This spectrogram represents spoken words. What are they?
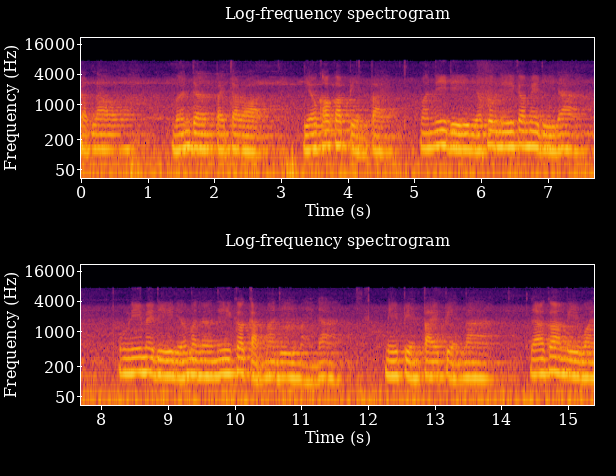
กับเรา เหมือนเดิมไปตลอด เดี๋ยวเขาก็เปลี่ยนไป วันนี้ดี เดี๋ยวพรุ่งนี้ก็ไม่ดีได้ พรุ่งนี้ไม่ดี เดี๋ยวมาเลยนี้ก็กลับมาดีใหม่ได้ มีเปลี่ยนไปเปลี่ยนมา แล้วก็มีวัน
